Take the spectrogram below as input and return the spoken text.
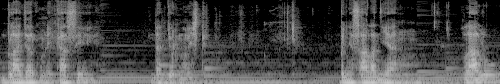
belajar komunikasi dan jurnalistik. Penyesalan yang lalu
